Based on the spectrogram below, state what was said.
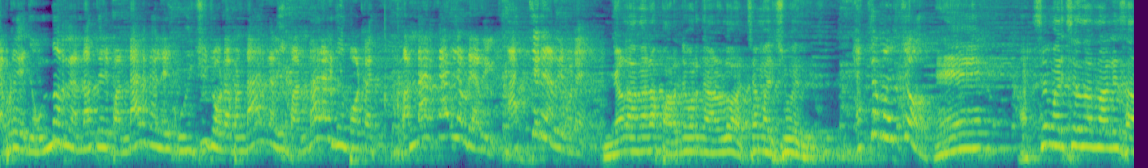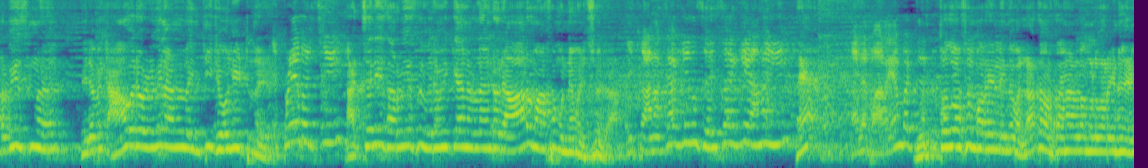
എവിടെ ഒന്നും രണ്ടാമത്തെ പണ്ടാരക്കാലെ കുഴിച്ചിട്ടോടെ പണ്ടാർക്കാലിൽ പണ്ടാരക്കാലി പോട്ടെ. പണ്ടാർക്കാലിൽ എവിടെ അറിയും? അച്ഛനെ അറിയും ഇവിടെ. നിങ്ങൾ അങ്ങനെ പറഞ്ഞു പറഞ്ഞാണല്ലോ അച്ഛൻ മരിച്ചു പോയത്. അച്ഛൻ മരിച്ചോ? ഏ? അച്ഛൻ മരിച്ചതെന്ന് പറഞ്ഞാൽ സർവീസിന് നിന്ന് വിരമിക്ക ആ ഒരു ഒഴിവിലാണല്ലോ എനിക്ക് ജോലി കിട്ടുന്നത്. എപ്പോഴേ മരിച്ചു? അച്ഛൻ ഈ സർവീസിൽ വിരമിക്കാനുള്ളതിന്റെ ഒരു ആറ് മാസം മുന്നേ മരിച്ചു വരാം ഈ കണക്കാക്കിയത് ഈ? അല്ല പറയാൻ പറയില്ല? ഇന്ന് വല്ലാത്ത വർത്താനാണല്ലോ നമ്മൾ പറയുന്നത്.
